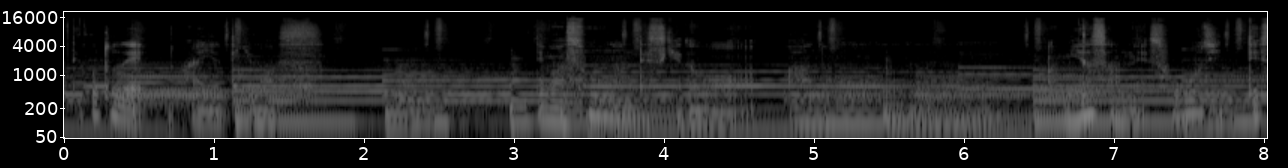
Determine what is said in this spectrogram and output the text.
ってことではいやっていきます。でまあそうなんですけどあのー、皆さんね掃除って好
